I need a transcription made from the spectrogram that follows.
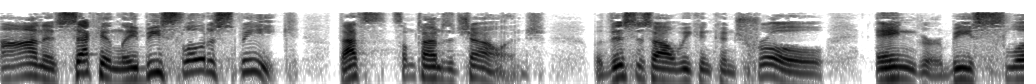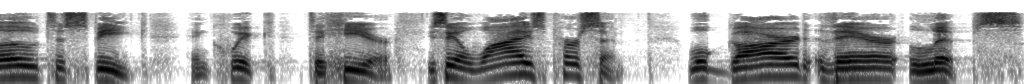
honest. Secondly, be slow to speak. That's sometimes a challenge. But this is how we can control anger. Be slow to speak and quick to hear. You see, a wise person will guard their lips.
